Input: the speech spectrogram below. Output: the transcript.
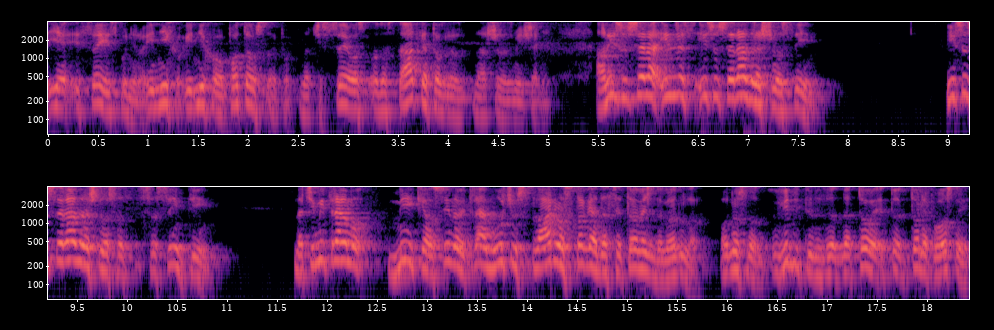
je sve ispunjeno. I, njihovo, i njihovo potomstvo, znači sve od ostatka tog naše razmišljanja. Ali Isus se, Isus se s tim. Isus se razrašno sa, sa svim tim. Znači mi trebamo, mi kao sinovi trebamo ući u stvarnost toga da se to već dogodilo. Odnosno, vidite da, da to, to, to ne postoji.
